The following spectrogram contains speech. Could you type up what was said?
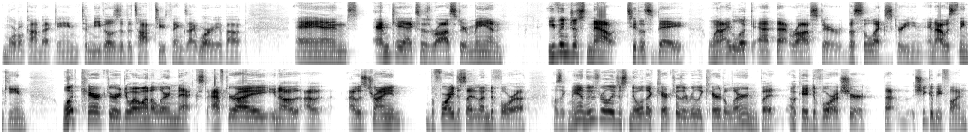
Mortal Kombat game. To me, those are the top two things I worry about. And MKX's roster, man, even just now to this day when i look at that roster the select screen and i was thinking what character do i want to learn next? After i you know i, I was trying before i decided on D'Vorah i was like man there's really just no other characters i really care to learn but okay D'Vorah sure that she could be fun.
